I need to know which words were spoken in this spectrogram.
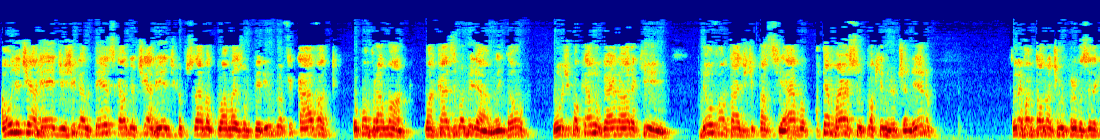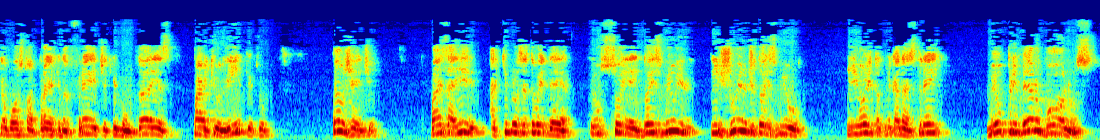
aonde eu tinha rede gigantesca, onde eu tinha rede que eu precisava atuar mais um período, eu ficava, eu comprava uma, uma casa imobiliária. Então, hoje, qualquer lugar, na hora que deu vontade de passear, até março eu estou aqui no Rio de Janeiro. Vou levantar o notebook para vocês aqui, eu mostro a praia aqui na frente, aqui montanhas, Parque Olímpico. Então, gente, mas aí, aqui para você ter uma ideia, eu sonhei, em 2000 em junho de 2008, eu me cadastrei, meu primeiro bônus,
